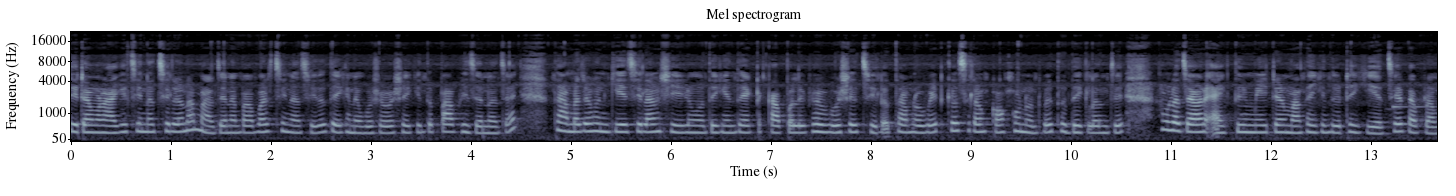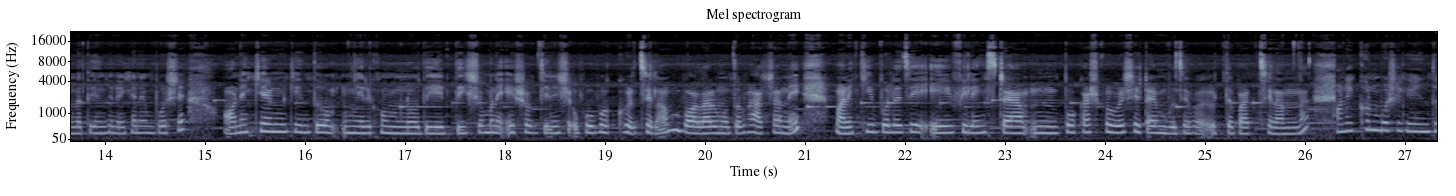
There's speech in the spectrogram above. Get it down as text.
যেটা আমার আগে চেনা ছিল না, মার্জানা বাবার চেনা ছিল। তো এখানে বসে বসে কিন্তু পা ভিজানো যায়। তো আমরা যখন গিয়েছিলাম সেই মধ্যে কিন্তু একটা কাপল এভাবে বসেছিল। তো আমরা ওয়েট করছিলাম কখন উঠবে, তো দেখলাম যে আমরা যাওয়ার এক দুই মিনিটের মাথায় কিন্তু উঠে গিয়েছে, তারপর আমরা তিনজন এখানে বসে অনেকক্ষণ কিন্তু এরকম নদীর দৃশ্য মানে এসব জিনিস উপভোগ করছিলাম, বলার মতো ভাষা নেই। মানে কি বলে যে এই ফিলিংসটা প্রকাশ করবে সেটা আমি বুঝে উঠতে পারছিলাম না। অনেকক্ষণ বসে কিন্তু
